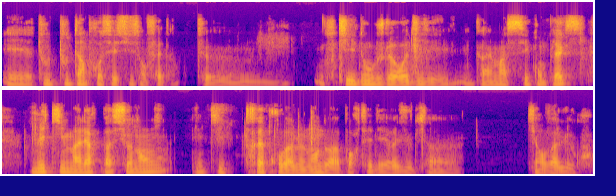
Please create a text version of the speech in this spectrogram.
Et tout, tout un processus en fait, que, qui donc je le redis est quand même assez complexe, mais qui m'a l'air passionnant et qui très probablement doit apporter des résultats euh, qui en valent le coup.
